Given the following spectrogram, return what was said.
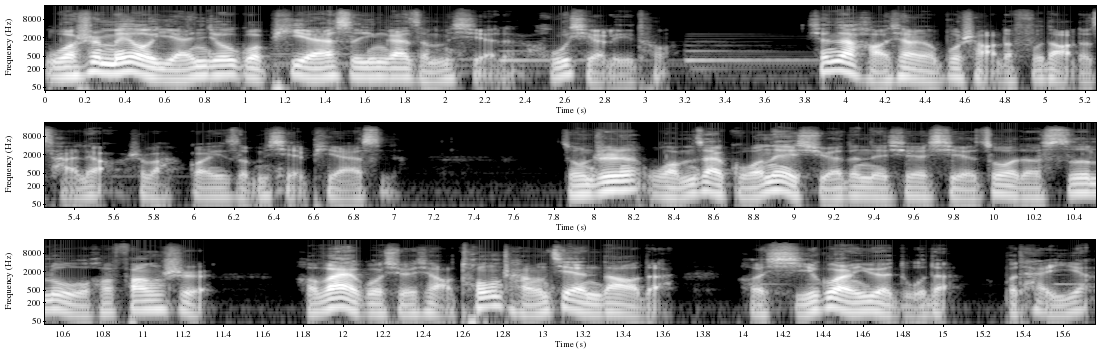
我是没有研究过 P.S 应该怎么写的，胡写了一通。现在好像有不少的辅导的材料，是吧？关于怎么写 P.S 的。总之，我们在国内学的那些写作的思路和方式，和外国学校通常见到的和习惯阅读的不太一样。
